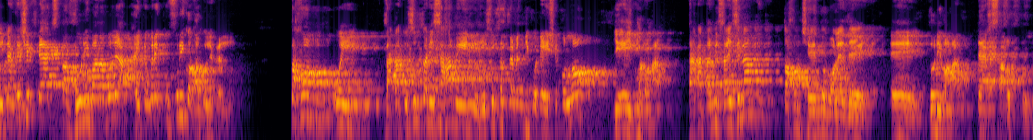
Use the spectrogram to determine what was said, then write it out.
এইটাকে সে ট্যাক্স বা জরিমানা বলে আখ্যায়িত করে কুফুরি কথা বলে ফেলল। তখন ওই জাকাত উসুলকারী সাহাবি রসুল সাল্লামের নিকটে এসে বলল যে, এই ঘটনা। টাকাত আমি চাইছিলাম, তখন সে তো বলে যে জরিমানা, ট্যাক্স আরোপ করল।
